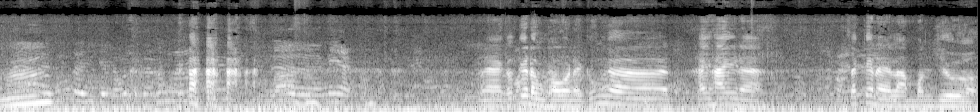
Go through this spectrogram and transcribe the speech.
Ừ. nè có cái đồng hồ này cũng ờ, hay hay nè. Chắc cái này làm bằng dừa.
